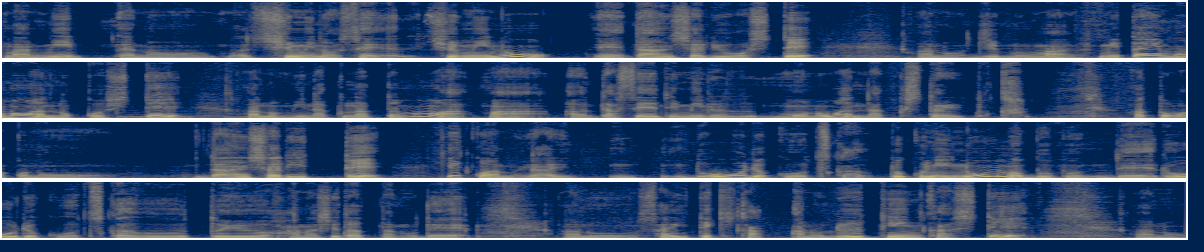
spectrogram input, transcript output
ま、み、あの、趣味のせ、趣味の、え、断捨離をして、あの、自分、まあ、見たいものは残して、あの、見なくなったものは、まあ、惰性で見るものはなくしたりとか、あとはこの、断捨離って結構あの、やはり労力を使う。特に脳の部分で労力を使うという話だったので、あの、最適化、あの、ルーティン化して、あの、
